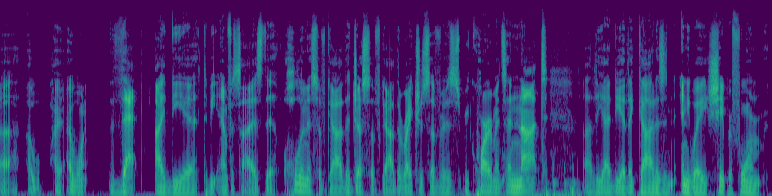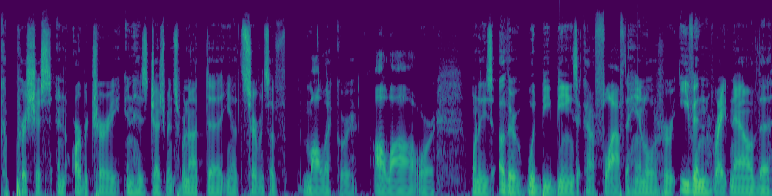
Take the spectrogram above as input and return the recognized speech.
uh, I, I want that idea to be emphasized the holiness of God, the justice of God, the righteousness of his requirements, and not uh, the idea that God is in any way, shape, or form capricious and arbitrary in his judgments. We're not, uh, you know, the servants of Moloch or Allah or one of these other would be beings that kind of fly off the handle, or even right now, the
